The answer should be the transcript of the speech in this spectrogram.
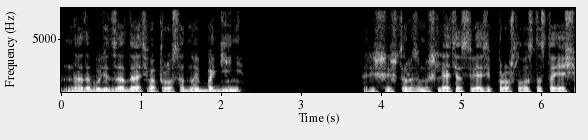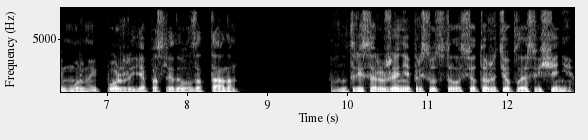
Надо будет задать вопрос одной богине. Решив, что размышлять о связи прошлого с настоящим можно и позже, я последовал за Таном, Внутри сооружения присутствовало все то же теплое освещение,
